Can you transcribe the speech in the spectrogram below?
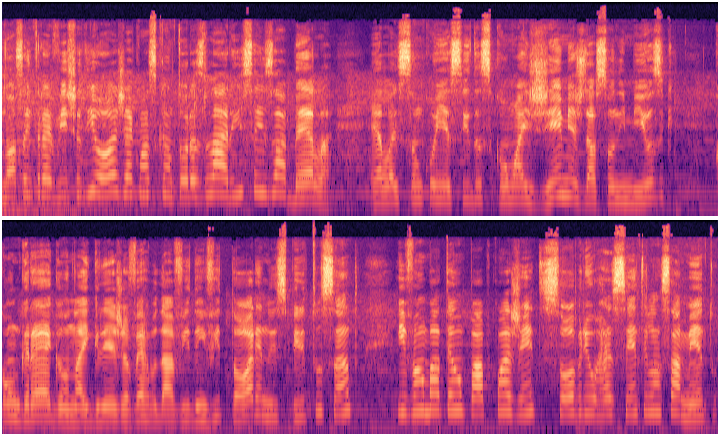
Nossa entrevista de hoje é com as cantoras Larissa e Isabela. Elas são conhecidas como as gêmeas da Sony Music congregam na Igreja Verbo da Vida em Vitória, no Espírito Santo, e vão bater um papo com a gente sobre o recente lançamento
